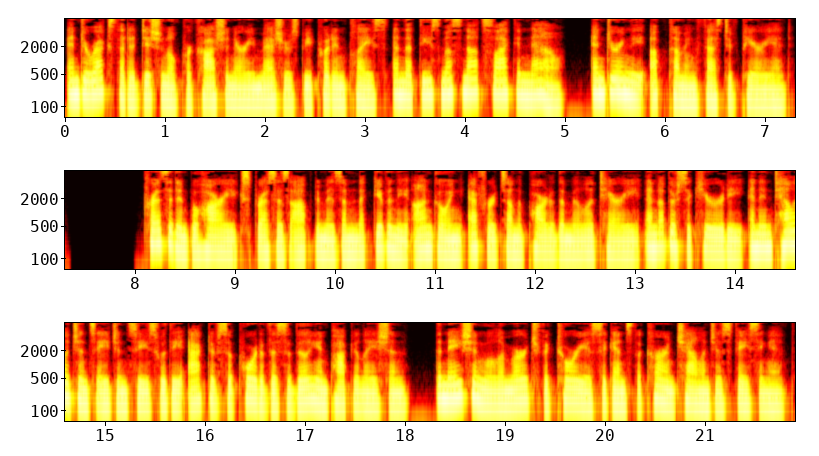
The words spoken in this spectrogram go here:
and directs that additional precautionary measures be put in place and that these must not slacken now and during the upcoming festive period. President Buhari expresses optimism that given the ongoing efforts on the part of the military and other security and intelligence agencies with the active support of the civilian population, the nation will emerge victorious against the current challenges facing it.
